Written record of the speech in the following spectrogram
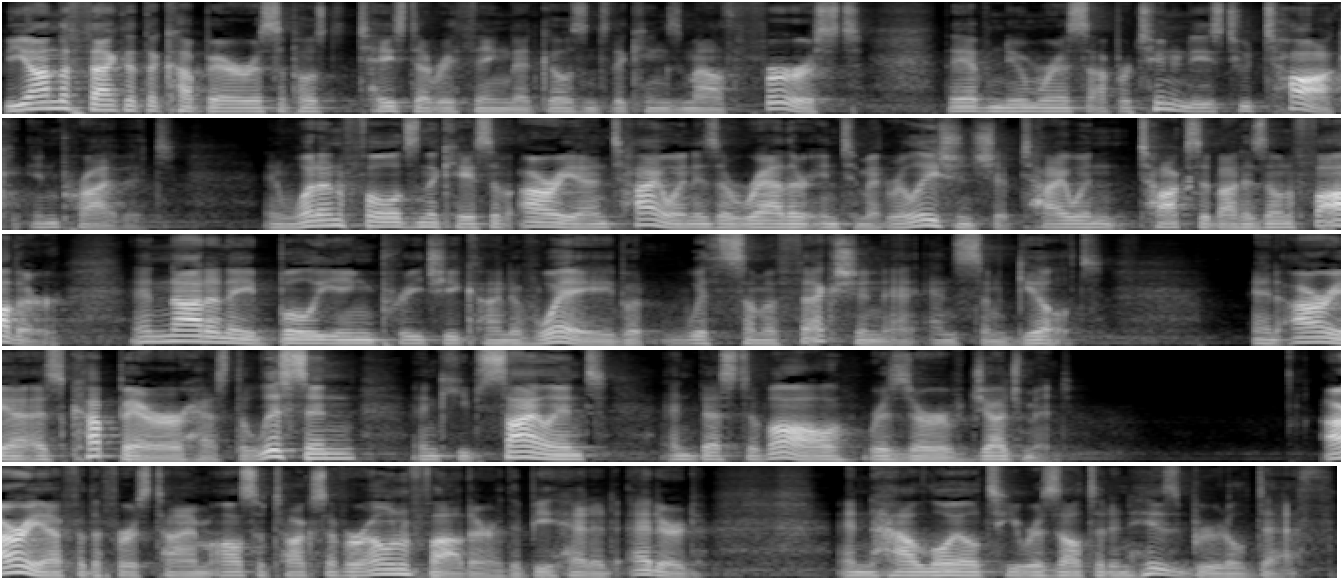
Beyond the fact that the cupbearer is supposed to taste everything that goes into the king's mouth first, they have numerous opportunities to talk in private. And what unfolds in the case of Arya and Tywin is a rather intimate relationship. Tywin talks about his own father, and not in a bullying, preachy kind of way, but with some affection and some guilt. And Arya, as cupbearer, has to listen and keep silent, and best of all, reserve judgment. Arya, for the first time, also talks of her own father, the beheaded Eddard, and how loyalty resulted in his brutal death.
